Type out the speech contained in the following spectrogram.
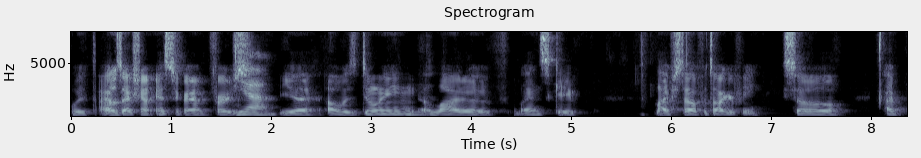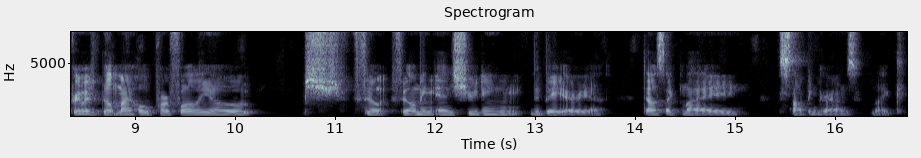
with I was actually on Instagram first. Yeah. Yeah, I was doing a Mhm. lot of landscape lifestyle photography. So I pretty much built my whole portfolio sh- fil- filming and shooting the Bay Area. That was like my stomping grounds. Like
